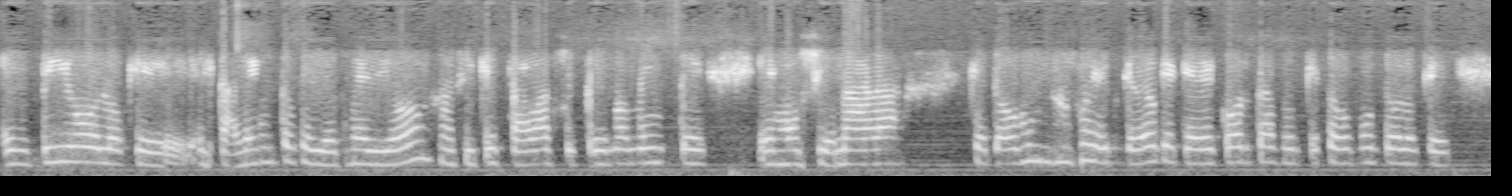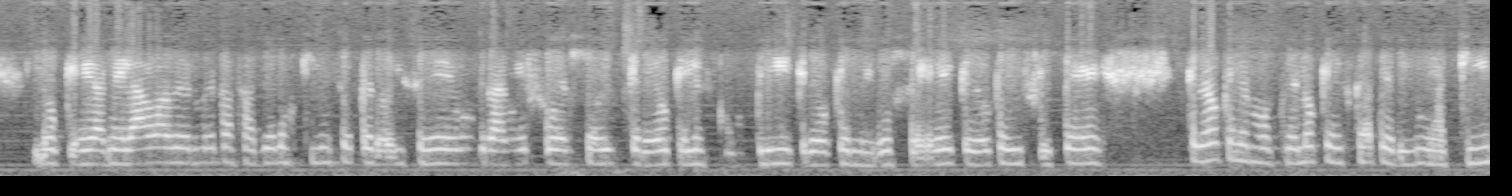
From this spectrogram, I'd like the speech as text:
en vivo lo que el talento que Dios me dio, así que estaba supremamente emocionada que todo el mundo pues creo que quedé corta porque todo el mundo lo que lo que anhelaba verme pasar de los 15, pero hice un gran esfuerzo y creo que les cumplí, creo que me gocé, creo que disfruté, creo que les mostré lo que es Caterina aquí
